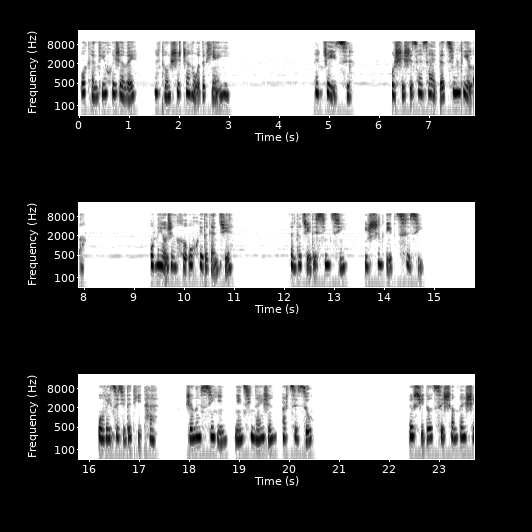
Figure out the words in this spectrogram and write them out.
我肯定会认为那同事占了我的便宜。但这一次，我实实在在的经历了，我没有任何误会的感觉，反倒觉得新奇与生理的刺激。我为自己的体态仍能吸引年轻男人而自足。有许多次上班时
